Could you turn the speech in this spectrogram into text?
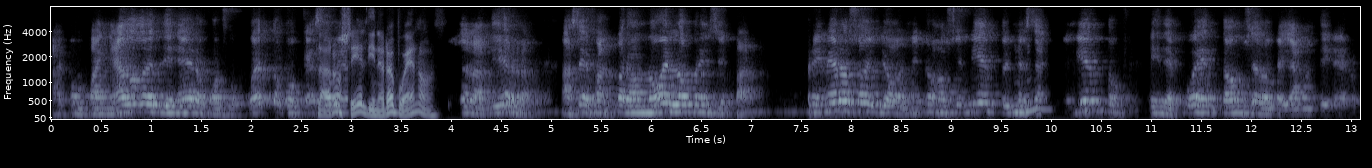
Acompañado del dinero, por supuesto, porque Claro, sí, el dinero es bueno. de la tierra hace falta, pero no es lo principal. Primero soy yo, mi conocimiento y mi Ujú. sentimiento, y después entonces lo que llaman dinero.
